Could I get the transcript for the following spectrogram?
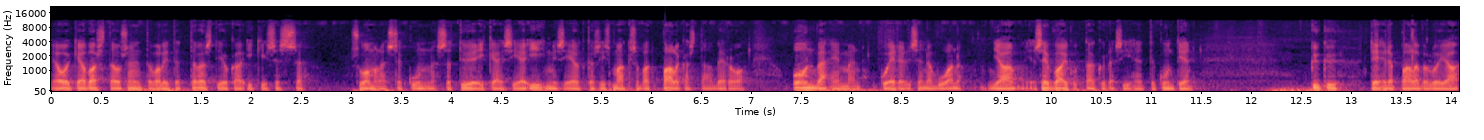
Ja oikea vastaus on, että valitettavasti joka ikisessä suomalaisessa kunnassa työikäisiä ihmisiä, jotka siis maksavat palkastaan veroa, on vähemmän kuin edellisenä vuonna. Ja se vaikuttaa kyllä siihen, että kuntien kyky tehdä palveluja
